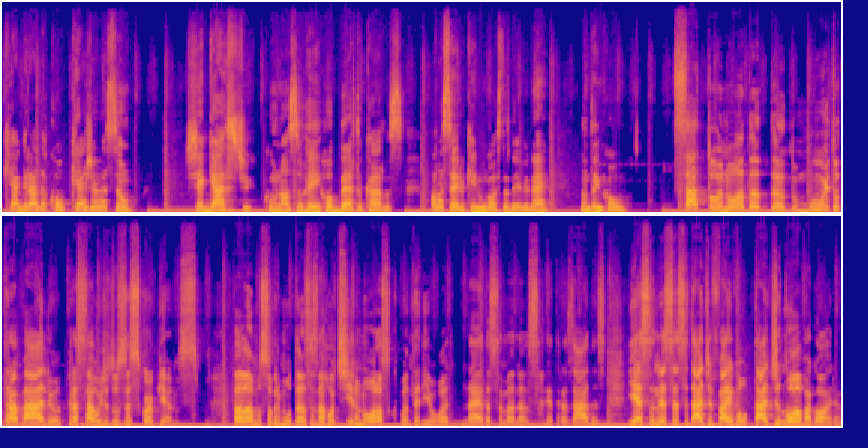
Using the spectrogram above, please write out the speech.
que agrada qualquer geração. Chegaste com o nosso rei Roberto Carlos. Fala sério, quem não gosta dele, né? Não tem como. Saturno anda dando muito trabalho para a saúde dos escorpianos. Falamos sobre mudanças na rotina no horóscopo anterior, né, das semanas retrasadas, e essa necessidade vai voltar de novo agora.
